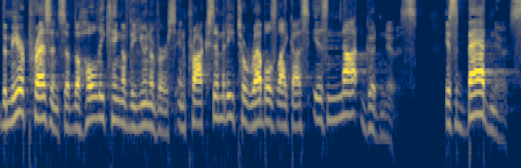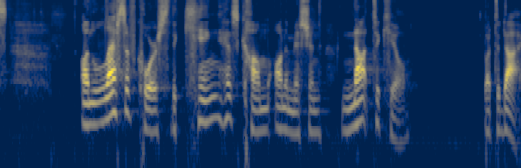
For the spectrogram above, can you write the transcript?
The mere presence of the Holy King of the universe in proximity to rebels like us is not good news, it's bad news. Unless, of course, the King has come on a mission not to kill, but to die.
